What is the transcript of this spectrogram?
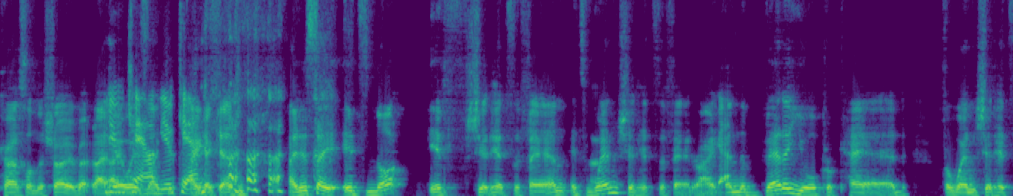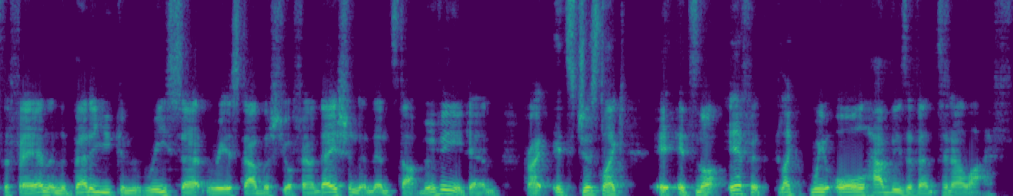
curse on the show, but right, you I always can, like you can. I, I can. I just say it's not if shit hits the fan, it's when shit hits the fan, right? Yeah. And the better you're prepared for when shit hits the fan and the better you can reset and reestablish your foundation and then start moving again, right? It's just like, it, it's not if it, like we all have these events in our life,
